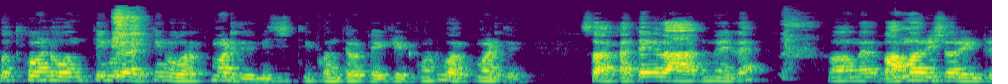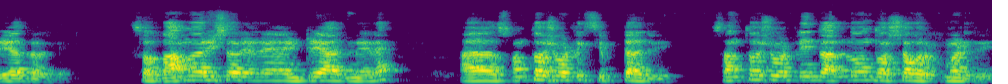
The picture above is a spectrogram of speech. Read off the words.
ಕುತ್ಕೊಂಡು ಒಂದು ತಿಂಗಳು, ಎರಡು ತಿಂಗಳು ವರ್ಕ್ ಮಾಡಿದ್ವಿ. ಮಿಜಿಸ್ಟಿಕ್ ಅಂತ ಹೇಳಿ ಟೈಟ್ಲ್ ಇಟ್ಕೊಂಡು ವರ್ಕ್ ಮಾಡಿದ್ವಿ. ಸೊ ಆ ಕತೆ ಎಲ್ಲ ಆದಮೇಲೆ, ಆಮೇಲೆ ಬಾಮಾರೀಶ್ವರ್ ಎಂಟ್ರಿ ಅದ್ರೊಳಗೆ. ಸೊ ಬಾಮಾರೀಶ್ವರ್ ಎಲ್ಲ ಎಂಟ್ರಿ ಆದಮೇಲೆ ಸಂತೋಷ್ ಹೋಟ್ಲಿಗೆ ಶಿಫ್ಟ್ ಆದ್ವಿ. ಸಂತೋಷ್ ಹೋಟ್ಲಿಂದ ಅಲ್ಲೊಂದು ವರ್ಷ ವರ್ಕ್ ಮಾಡಿದ್ವಿ.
